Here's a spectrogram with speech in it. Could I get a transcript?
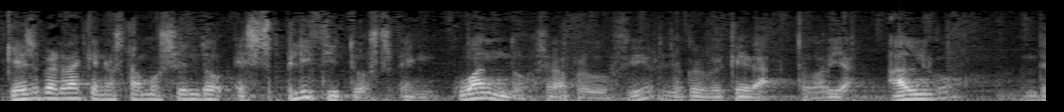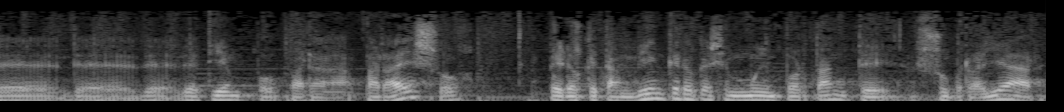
Que es verdad que no estamos siendo explícitos en cuándo se va a producir. Yo creo que queda todavía algo de, tiempo para, para eso, pero que también creo que es muy importante subrayar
